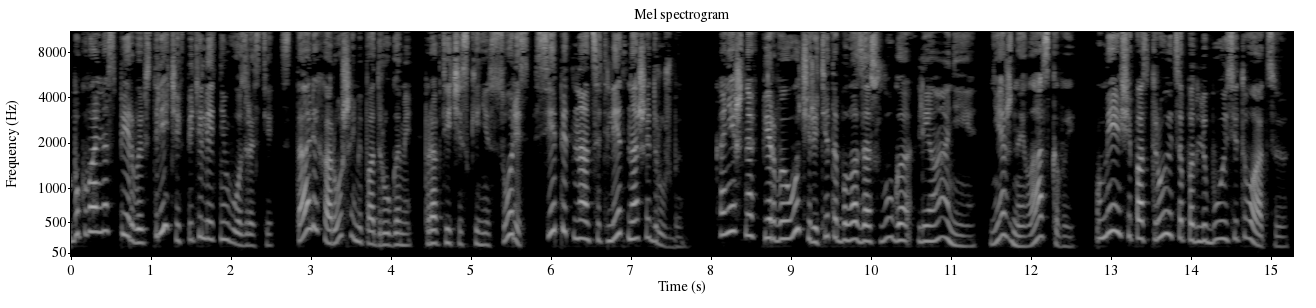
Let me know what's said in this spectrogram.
буквально с первой встречи в пятилетнем возрасте стали хорошими подругами, практически не ссорясь все 15 лет нашей дружбы. Конечно, в первую очередь это была заслуга Лиании, нежной, ласковой, умеющей построиться под любую ситуацию,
